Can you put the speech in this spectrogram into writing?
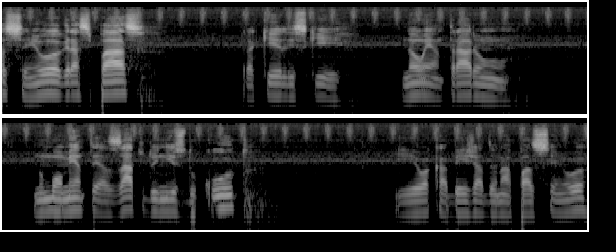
paz Senhor, graça e paz para aqueles que não entraram no momento exato do início do culto. E eu acabei já dando a paz do Senhor.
